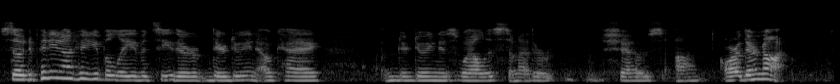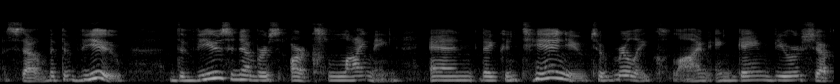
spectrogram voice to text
So, depending on who you believe, it's either they're doing okay, they're doing as well as some other shows, um, or they're not. So, but the view, the views numbers are climbing and they continue to really climb and gain viewership.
